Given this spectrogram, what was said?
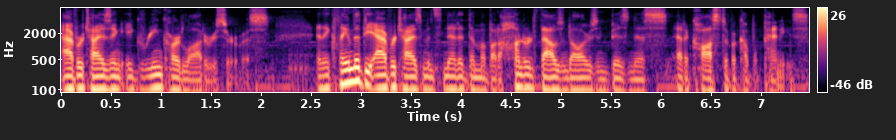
advertising a green card lottery service. And they claimed that the advertisements netted them about $100,000 in business at a cost of a couple pennies.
